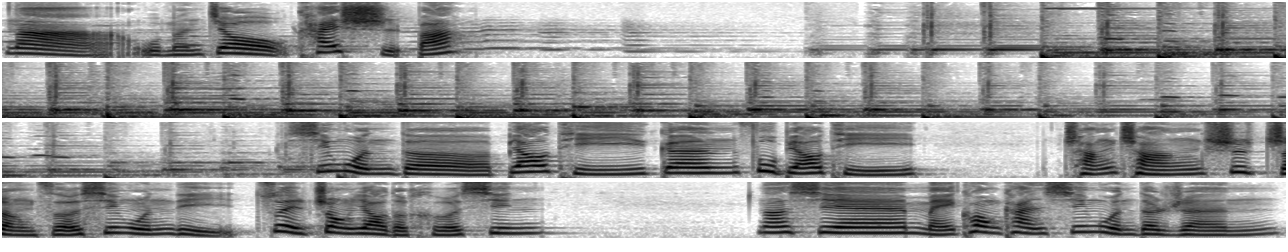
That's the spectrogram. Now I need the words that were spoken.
那我们就开始吧。新闻的标题跟副标题常常是整则新闻里最重要的核心。那些没空看新闻的人。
